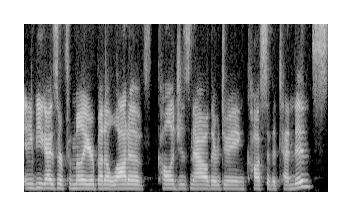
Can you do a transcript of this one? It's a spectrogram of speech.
any of you guys are familiar, but a lot of colleges now they're doing cost of attendance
